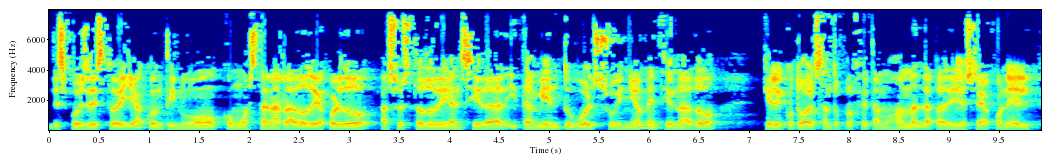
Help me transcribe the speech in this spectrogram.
Después de esto ella continuó como está narrado de acuerdo a su estado de ansiedad y también tuvo el sueño mencionado que le contó al santo profeta Muhammad, la paz Dios sea con él.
